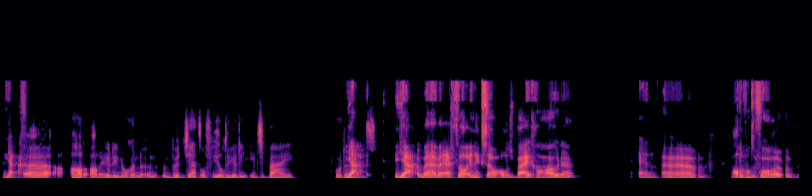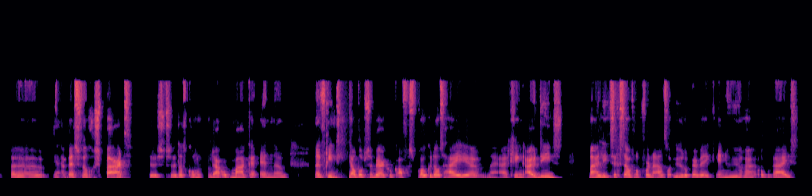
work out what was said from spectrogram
Ja. Uh, had, hadden jullie nog een, een, een, budget of hielden jullie iets bij voor de ja. Ja, we hebben echt wel in Excel alles bijgehouden. En uh, we hadden van tevoren uh, ja, best veel gespaard. Dus dat konden we daar opmaken. En ehm, mijn vriend had op zijn werk ook afgesproken dat hij, ehm, nou hij ging uit dienst. Maar hij liet zichzelf nog voor een aantal uren per week inhuren op reis.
